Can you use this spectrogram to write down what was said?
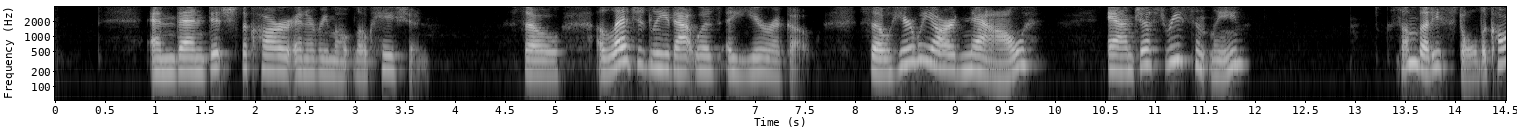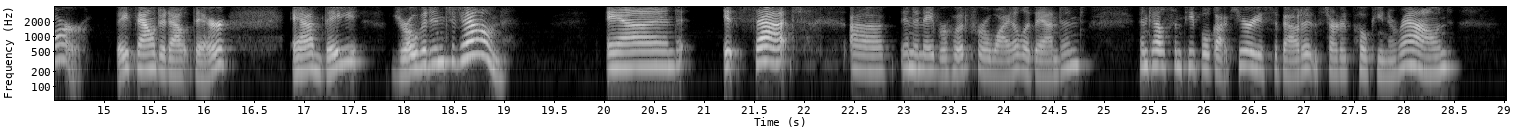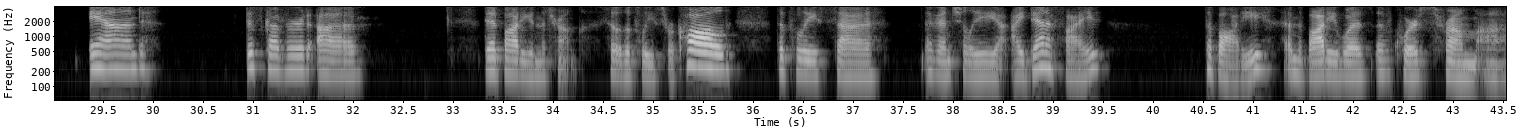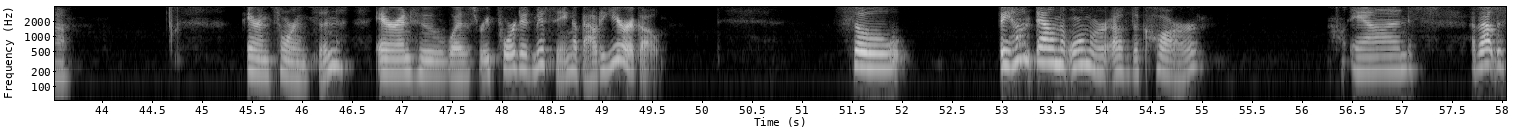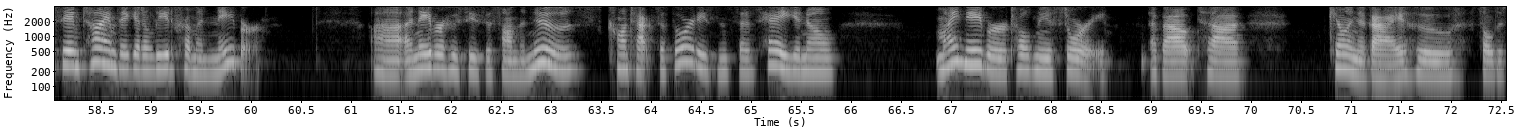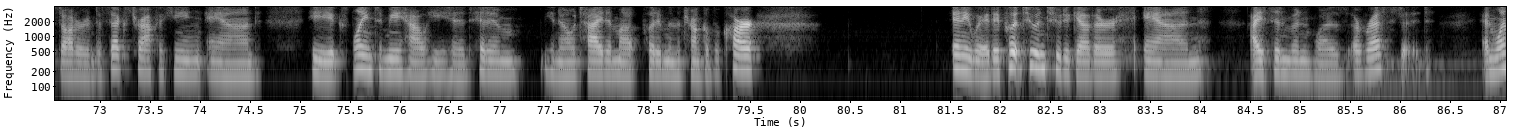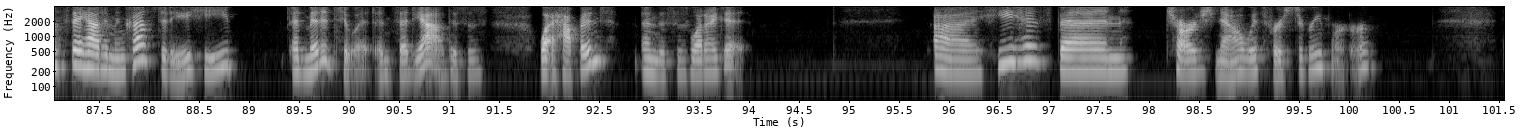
and then ditched the car in a remote location. So allegedly, that was a year ago. So here we are now. And just recently, somebody stole the car. They found it out there and they drove it into town. And it sat uh, in a neighborhood for a while, abandoned, until some people got curious about it and started poking around and discovered a dead body in the trunk. So the police were called. The police uh, eventually identified the body, and the body was, of course, from uh, Aaron Sorenson, Aaron, who was reported missing about a year ago. So they hunt down the owner of the car, and about the same time, they get a lead from a neighbor uh, a neighbor who sees this on the news contacts authorities and says, Hey, you know, my neighbor told me a story about uh, killing a guy who sold his daughter into sex trafficking. And he explained to me how he had hit him, you know, tied him up, put him in the trunk of a car. Anyway, they put two and two together, and Eisenman was arrested. And once they had him in custody, he admitted to it and said, Yeah, this is what happened and this is what I did. Uh, he has been charged now with first degree murder.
